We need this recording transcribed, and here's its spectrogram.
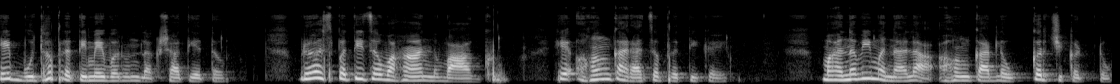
हे बुध प्रतिमेवरून लक्षात येतं. बृहस्पतीचं वाहन वाघ हे अहंकाराचं प्रतीक आहे. मानवी मनाला अहंकार लवकर चिकटतो.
